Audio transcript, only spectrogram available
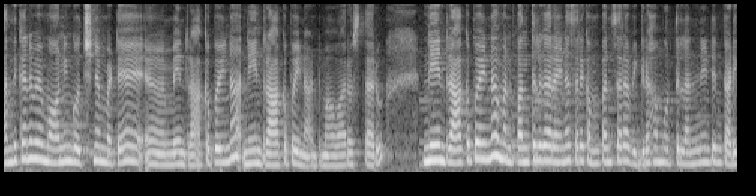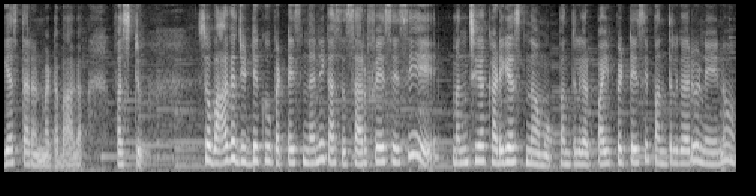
అందుకని మేము మార్నింగ్ వచ్చినమ్మటే మేము రాకపోయినా నేను రాకపోయినా అంటే మా వారు వస్తారు. నేను రాకపోయినా మన పంతులు గారైనా సరే కంపల్సరీ ఆ విగ్రహమూర్తులన్నింటిని కడిగేస్తారనమాట బాగా. ఫస్ట్ సో బాగా జిడ్డు ఎక్కువ పట్టేసిందని కాస్త సర్ఫ్ వేసేసి మంచిగా కడిగేస్తున్నాము పంతులు గారు. పైప్ పెట్టేసి పంతులు గారు నేను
